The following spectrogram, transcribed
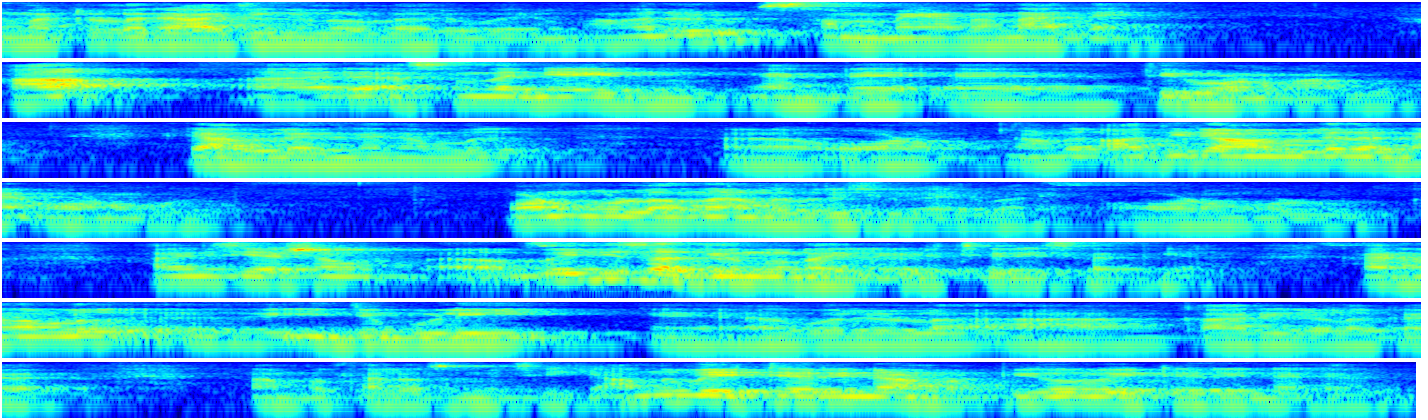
മറ്റുള്ള രാജ്യങ്ങളിലുള്ളവർ വരും. അങ്ങനെ ഒരു സമ്മേളനം അല്ലേ ആ രസം തന്നെയായിരുന്നു എന്റെ തിരുവോണ നാളിൽ രാവിലെ തന്നെ നമ്മൾ ഓണം ഞങ്ങൾ അതിരാവിലെ തന്നെ ഓണം കൊള്ളും. ഓണം കൊള്ളുക എന്ന് ഞങ്ങൾ തൃശ്ശൂർക്കാർ പറയും. ഓണം കൊള്ളും. അതിനുശേഷം ശേഷം വലിയ സദ്യ ഒന്നും ഉണ്ടായില്ല. ഒരു ചെറിയ സദ്യ. കാരണം നമ്മൾ ഇഞ്ചമ്പുളി ഏ, അതുപോലെയുള്ള കറികളൊക്കെ നമ്മൾ തലവസം വെച്ചിരിക്കുക അന്ന് വെജിറ്റേറിയൻ ആണല്ലോ പ്യുവർ വെജിറ്റേറിയൻ എല്ലാവരും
